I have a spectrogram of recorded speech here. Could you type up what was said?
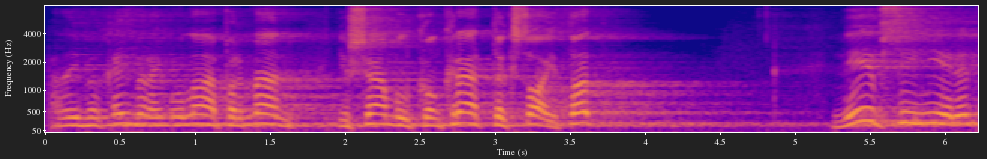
Prandaj Ibn Qayyim rahimullah përmend një shembull konkret të kësaj, thotë: Nefsi i njerit,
